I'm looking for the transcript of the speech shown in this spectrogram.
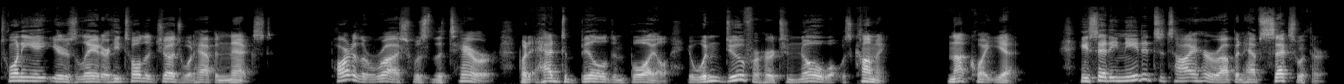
28 years later, he told a judge what happened next. Part of the rush was the terror, but it had to build and boil. It wouldn't do for her to know what was coming. Not quite yet. He said he needed to tie her up and have sex with her.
